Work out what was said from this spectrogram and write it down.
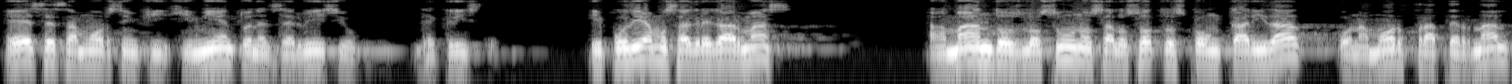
Ese es amor sin fingimiento en el servicio de Cristo. Y podíamos agregar más, amándos los unos a los otros con caridad, con amor fraternal,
